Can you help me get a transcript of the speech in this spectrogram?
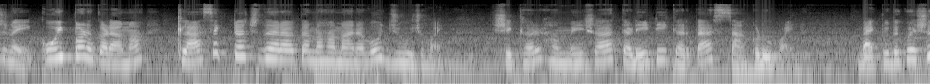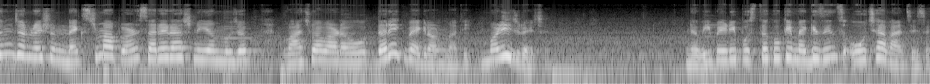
જ નહીં, કોઈ પણ કળામાં ક્લાસિક ટચ ધરાવતા મહામાનવો જૂજ હોય. શિખર હંમેશા તળેટી કરતાં સાંકડું હોય. Back to the question generation નેક્સ્ટમાં પણ સરેરાશ નિયમ મુજબ વાંચવાવાળાઓ દરેક બેકગ્રાઉન્ડમાંથી મળી જ રહે છે. નવી પેઢી પુસ્તકો કે મેગેઝિન્સ ઓછા વાંચે છે.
